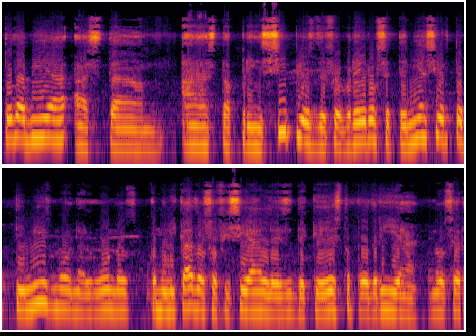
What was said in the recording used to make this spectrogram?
Todavía hasta, hasta principios de febrero se tenía cierto optimismo en algunos comunicados oficiales de que esto podría no ser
